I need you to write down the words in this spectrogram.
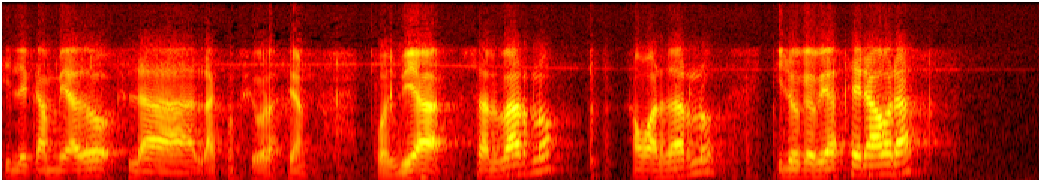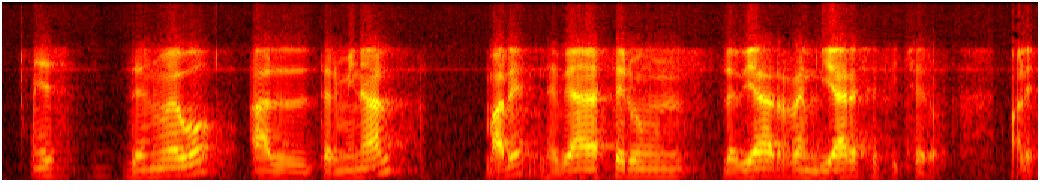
y le he cambiado la configuración. Pues voy a salvarlo, a guardarlo, y lo que voy a hacer ahora es de nuevo al terminal, ¿vale? Le voy a hacer un, le voy a reenviar ese fichero, ¿vale?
